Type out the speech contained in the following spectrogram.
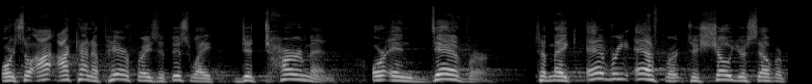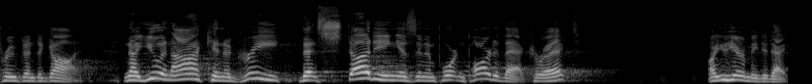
Or so I, I kind of paraphrase it this way determine or endeavor to make every effort to show yourself approved unto God. Now, you and I can agree that studying is an important part of that, correct? Are you hearing me today?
